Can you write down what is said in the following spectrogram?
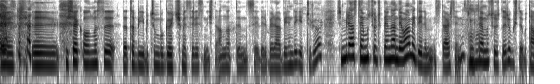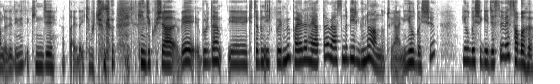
evet. E, kuşak olması da tabii bütün bu göç meselesini işte anlattığınız şeyleri beraberinde getiriyor. Şimdi biraz Temmuz çocuklarından devam edelim isterseniz. Çünkü hı hı. Temmuz çocukları işte bu tam da dediğiniz ikinci hatta ya da iki buçuk ikinci kuşağı ve burada e, kitabın ilk bölümü paralel hayatlar ve aslında bir günü anlatıyor. Yani yılbaşı, yılbaşı gecesi ve sabahı.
